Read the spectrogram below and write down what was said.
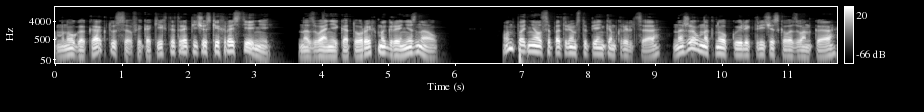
много кактусов и каких-то тропических растений, названий которых Мегре не знал. Он поднялся по трем ступенькам крыльца, нажал на кнопку электрического звонка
